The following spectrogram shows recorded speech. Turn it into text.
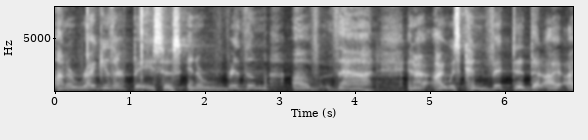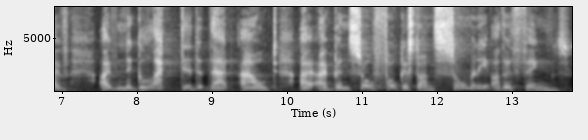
on a regular basis, in a rhythm of that. And I, I was convicted that I, I've I've neglected that out. I, have been so focused on so many other things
